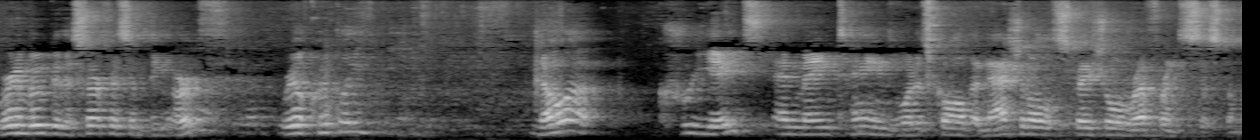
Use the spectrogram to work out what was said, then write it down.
We're going to move to the surface of the Earth real quickly. NOAA creates and maintains what is called the National Spatial Reference System.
